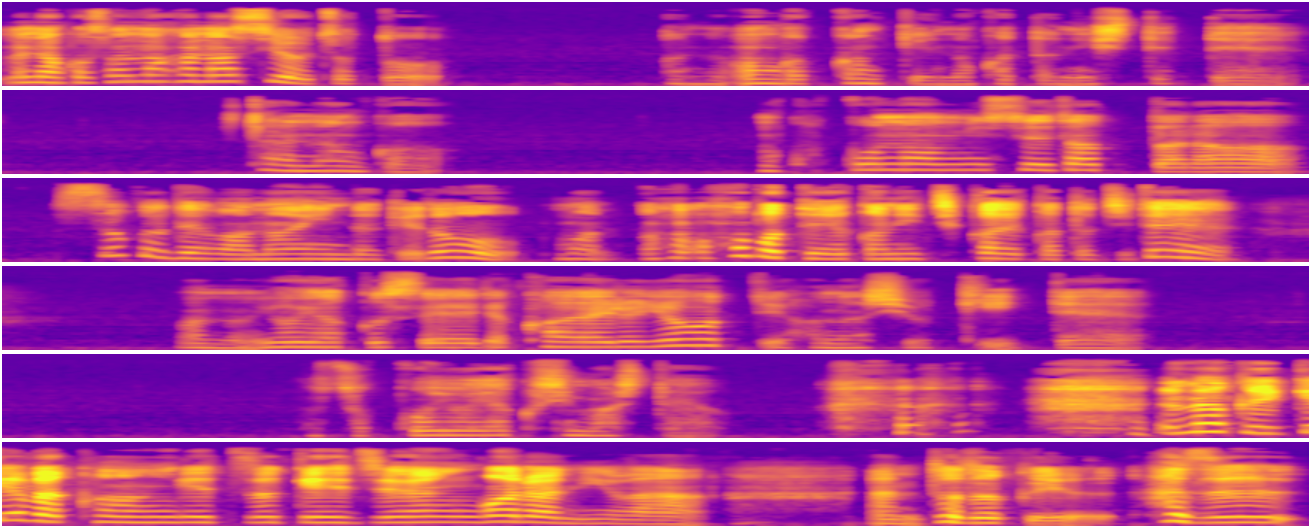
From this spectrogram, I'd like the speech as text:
なんかそんな話をちょっと、あの、音楽関係の方にしてて、そしたらなんか、ここのお店だったら、すぐではないんだけど、まあ、ほぼ定価に近い形で、あの、予約制で買えるよっていう話を聞いて、そこを予約しましたよ。うまくいけば今月下旬頃には、あの、届くはず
